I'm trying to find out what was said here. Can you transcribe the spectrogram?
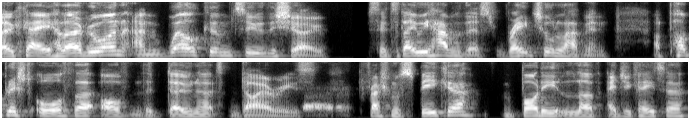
Okay, hello everyone, and welcome to the show. So today we have with us Rachel Lavin, a published author of The Doughnut Diaries, professional speaker, body love educator,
